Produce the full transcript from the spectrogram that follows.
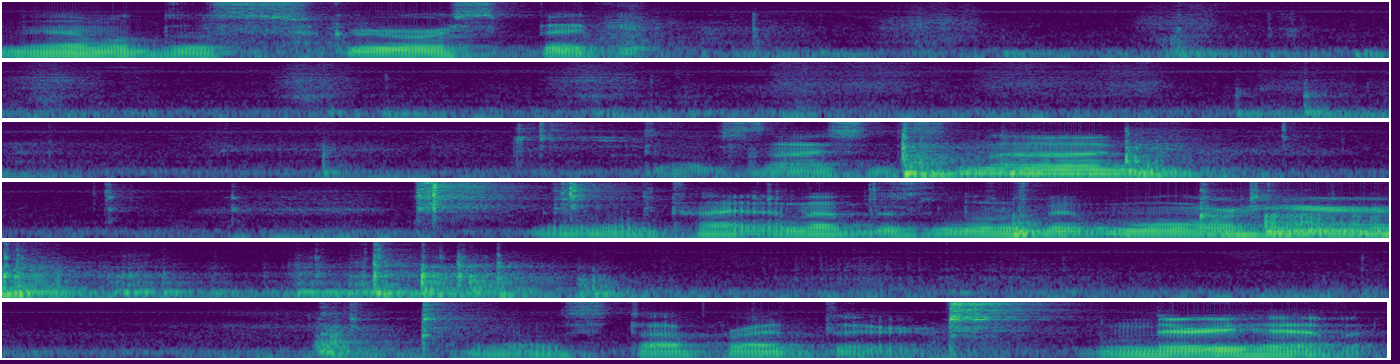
Then we'll just screw our spigot. Till it's nice and snug. Then we'll tighten it up just a little bit more here. I'll stop right there. And there you have it.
